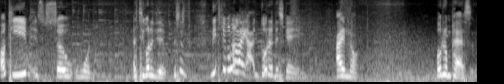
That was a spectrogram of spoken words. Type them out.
Our team is so one. Let's see what to do. This is... These people are like good at this game. I'm not. Well done, person.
